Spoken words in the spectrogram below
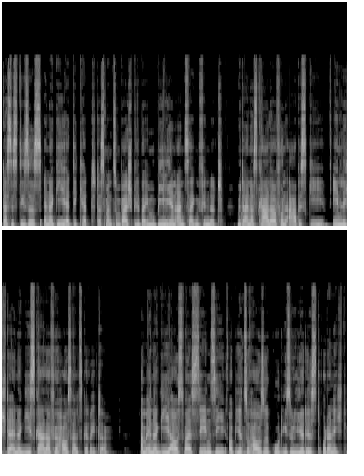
Das ist dieses Energieetikett, das man zum Beispiel bei Immobilienanzeigen findet, mit einer Skala von A bis G, ähnlich der Energieskala für Haushaltsgeräte. Am Energieausweis sehen Sie, ob Ihr Zuhause gut isoliert ist oder nicht.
